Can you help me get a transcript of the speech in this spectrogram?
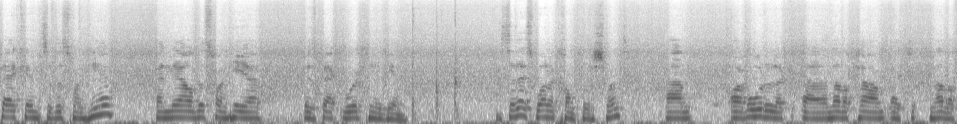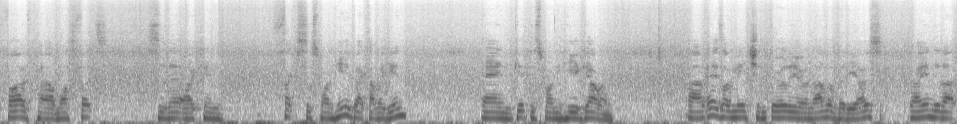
back into this one here and now this one here is back working again. So that's one accomplishment. Um, I've ordered a, uh, another power, another five power MOSFETs so that I can fix this one here back up again and get this one here going. Um, as I mentioned earlier in other videos, I ended up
